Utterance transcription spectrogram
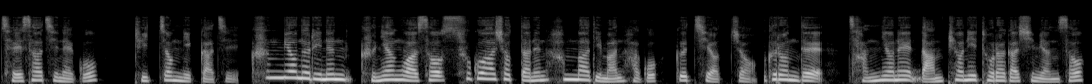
제사 지내고 뒷정리까지. 큰 며느리는 그냥 와서 수고하셨다는 한마디만 하고 끝이었죠. 그런데 작년에 남편이 돌아가시면서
